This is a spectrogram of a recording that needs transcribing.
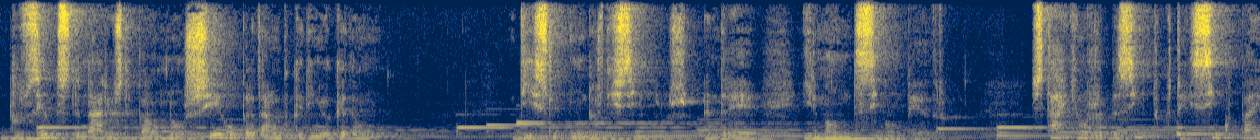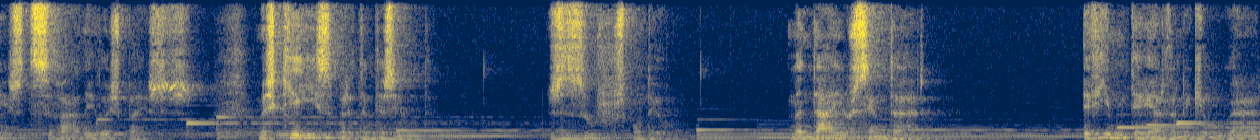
Duzentos denários de pão não chegam para dar um bocadinho a cada um. Disse-lhe um dos discípulos, André, irmão de Simão Pedro: Está aqui um rapazito que tem cinco pães de cevada e dois peixes. Mas que é isso para tanta gente? Jesus respondeu: Mandai-os sentar. Havia muita erva naquele lugar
